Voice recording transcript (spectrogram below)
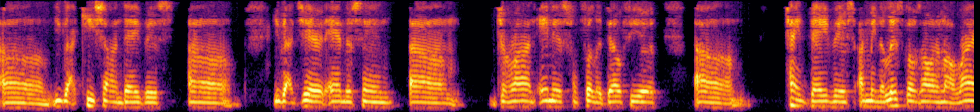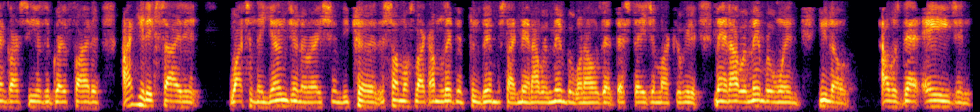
Um, you got Keyshawn Davis. Um, you got Jared Anderson, um, Jaron Ennis from Philadelphia, um, Tank Davis. I mean, the list goes on and on. Ryan Garcia is a great fighter. I get excited watching the young generation because it's almost like I'm living through them. It's like, man, I remember when I was at that stage in my career. Man, I remember when, you know, I was that age and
